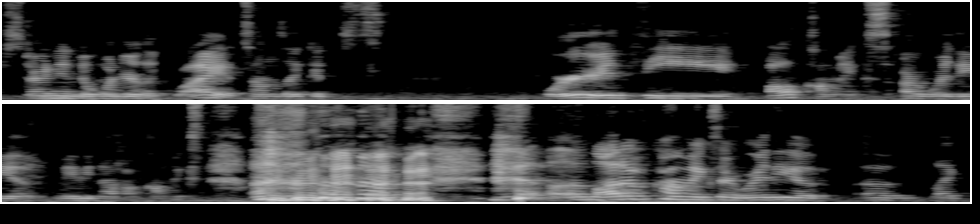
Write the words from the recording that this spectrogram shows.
starting to wonder like why. It sounds like it's worthy. All comics are worthy of maybe not all comics. a lot of comics are worthy of, of like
